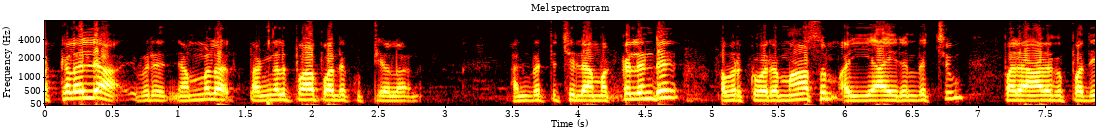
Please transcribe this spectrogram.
മക്കളല്ല. ഇവർ നമ്മളെ തങ്ങൾ പാപ്പാന്റെ കുട്ടികളാണ്. അൻപത്തി ചില മക്കളുണ്ട്. അവർക്ക് ഓരോ മാസം അയ്യായിരം വെച്ചും പല ആളുകൾ പതി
